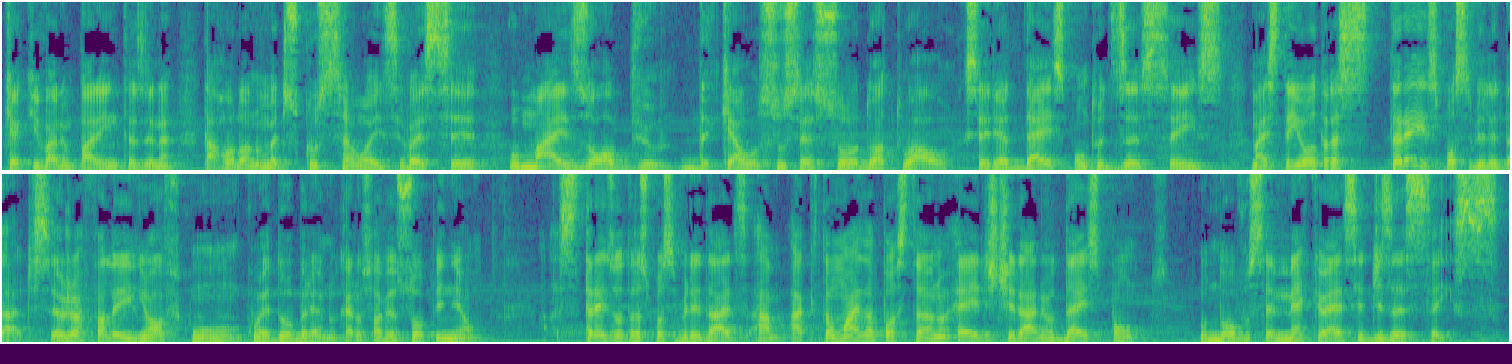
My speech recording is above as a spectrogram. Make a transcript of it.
que aqui vale um né? Tá rolando uma discussão aí se vai ser o mais óbvio, que é o sucessor do atual, que seria 10.16, mas tem outras três possibilidades. Eu já falei em off com, com o Edu, Breno, quero saber a sua opinião. As três outras possibilidades, a, a que estão mais apostando é eles tirarem o 10 pontos. O novo ser macOS 16.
